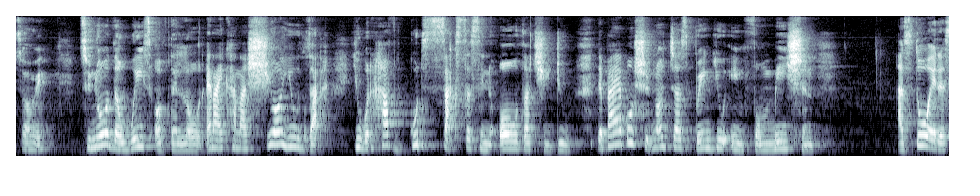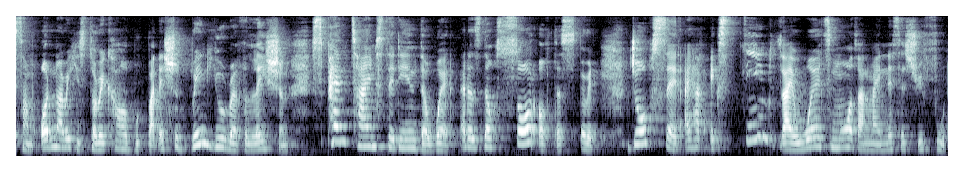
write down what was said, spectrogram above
Sorry, to know the ways of the Lord. And I can assure you that you would have good success in all that you do. The Bible should not just bring you information, as though it is some ordinary historical book, but it should bring you revelation. Spend time studying the word. It is the sword of the spirit. Job said, I have esteemed thy words more than my necessary food.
